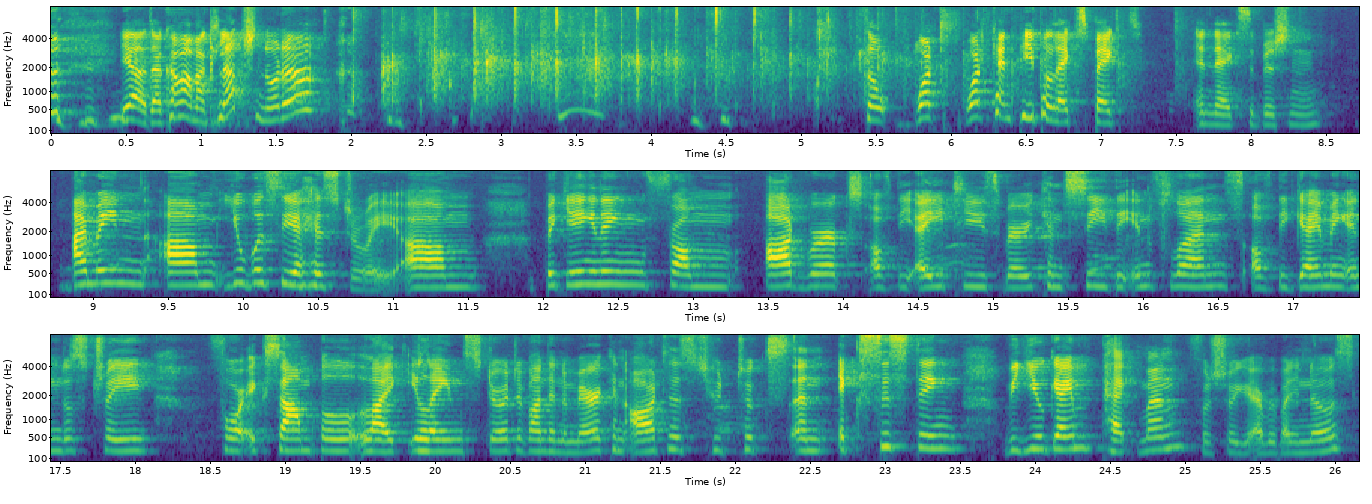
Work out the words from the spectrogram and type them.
ja, da kann man mal klatschen, oder? so, what, what can people expect in the exhibition? I mean, um, you will see a history, um, beginning from artworks of the 80s, where you can see the influence of the gaming industry. For example, like Elaine Sturtevant, an American artist who took an existing video game, Pac Man, for sure you everybody knows,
